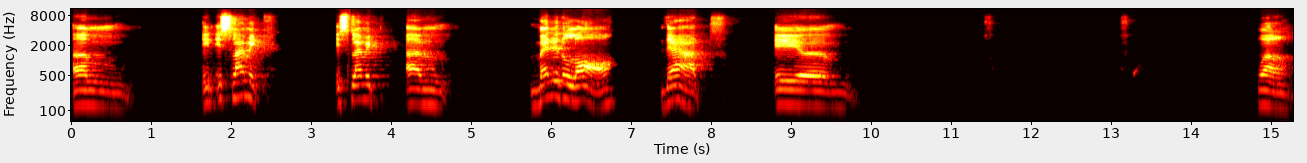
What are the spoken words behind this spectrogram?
um, in Islamic Islamic um, marital law that a um, well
